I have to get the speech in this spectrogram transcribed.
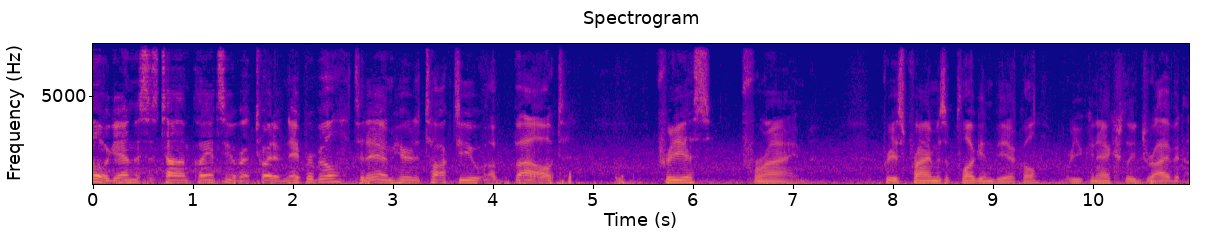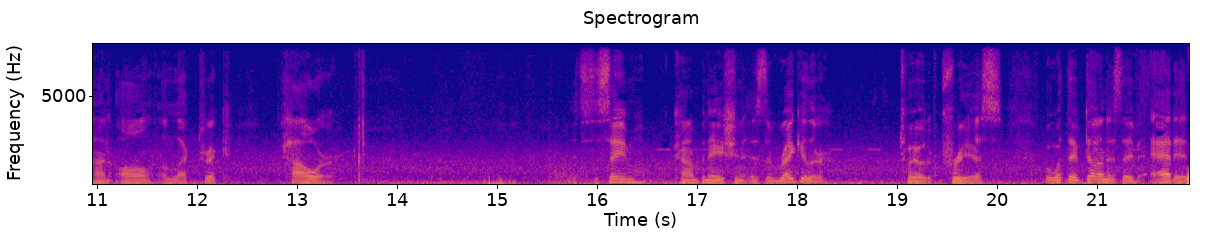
Hello again, this is Tom Clancy over at Toyota of Naperville. Today I'm here to talk to you about Prius Prime. Prius Prime is a plug-in vehicle where you can actually drive it on all electric power. It's the same combination as the regular Toyota Prius, but what they've done is they've added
